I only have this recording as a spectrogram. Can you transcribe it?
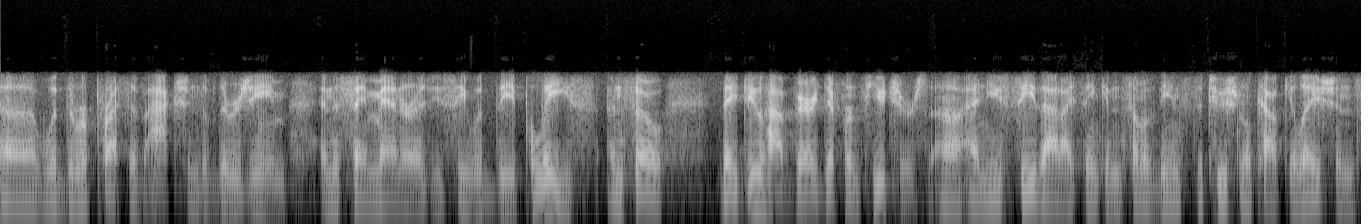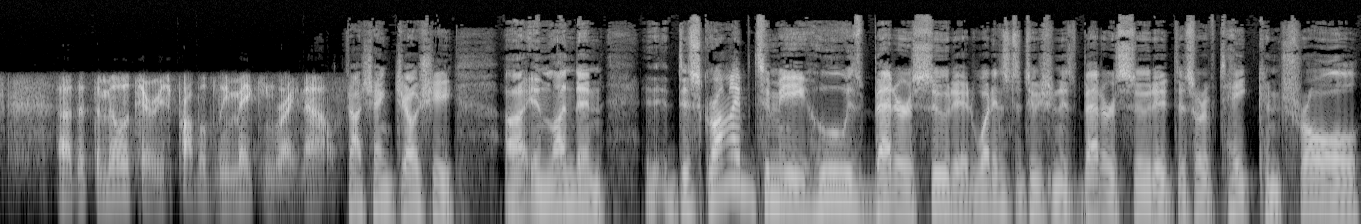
uh, with the repressive actions of the regime in the same manner as you see with the police. And so they do have very different futures, uh, and you see that I think in some of the institutional calculations uh, that the military is probably making right now. Shashank Joshi uh, in London, describe to me who is better suited, what institution is better suited to sort of take control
